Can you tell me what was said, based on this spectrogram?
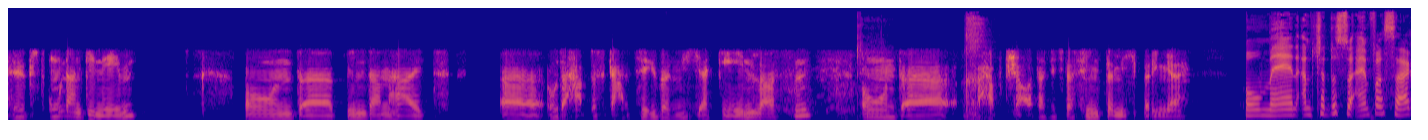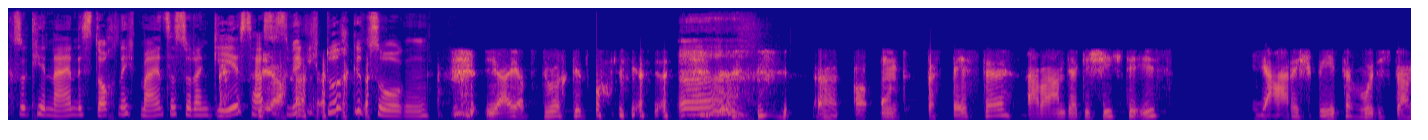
höchst unangenehm und äh, bin dann halt äh, oder habe das Ganze über mich ergehen lassen und äh, habe geschaut, dass ich das hinter mich bringe. Oh man, anstatt dass du einfach sagst, okay, nein, ist doch nicht meins, dass du dann gehst, hast du Ja. es wirklich durchgezogen. Ja, ich habe es durchgezogen. Äh, Und das Beste aber an der Geschichte ist, Jahre später wurde ich dann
